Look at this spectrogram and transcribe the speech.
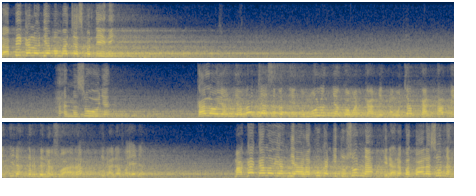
Tapi kalau dia membaca seperti ini, Han masunya. Kalau yang dia baca seperti itu mulutnya komat kamit mengucapkan tapi tidak terdengar suara, tidak ada faedah. Maka kalau yang dia lakukan itu sunnah, tidak dapat pahala sunnah.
